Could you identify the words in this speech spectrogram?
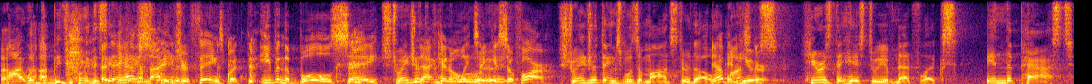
I would be doing the same they thing. have I'm Stranger even, Things, but the, even the Bulls say Stranger that Things- can only take you so far. Stranger Things was a monster, though. Yeah, and monster. here's here's the history of Netflix. In the past,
